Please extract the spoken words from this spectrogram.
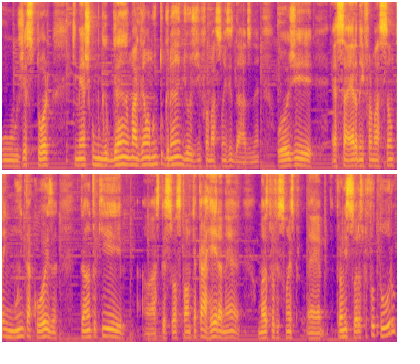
o gestor que mexe com uma gama muito grande hoje de informações e dados. Né? Hoje, essa era da informação tem muita coisa, tanto que as pessoas falam que a carreira, né, uma das profissões é, promissoras para o futuro,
